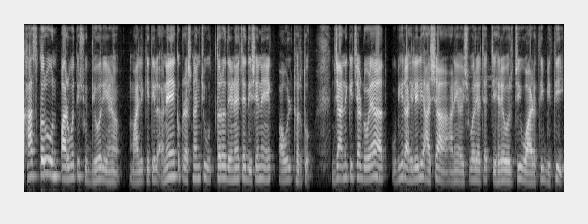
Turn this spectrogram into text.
खास करून पार्वती शुद्धीवर येणं. मालिकेतील अनेक प्रश्नांची उत्तरं देण्याच्या दिशेने एक पाऊल ठरतो. जानकीच्या डोळ्यात उभी राहिलेली आशा आणि ऐश्वर्याच्या चेहऱ्यावरची वाढती भीती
